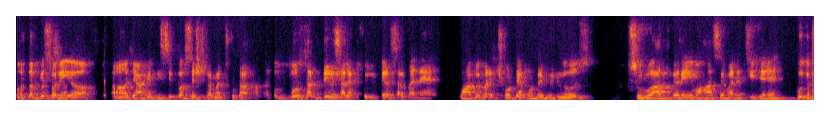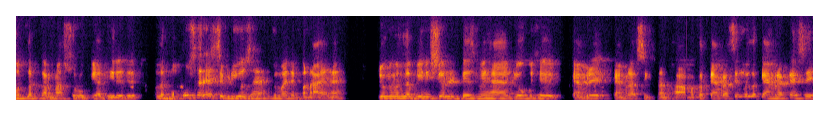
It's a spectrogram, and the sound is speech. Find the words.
मतलब कि सॉरी अच्छा। जाके किसी को असिस्ट करना छूटा था मैं। तो दो साल डेढ़ साल एक्चुअली डेढ़ साल मैंने वहाँ पे मैंने छोटे मोटे वीडियोस शुरुआत करी। वहाँ से मैंने चीज़ें खुद मतलब करना शुरू किया धीरे धीरे मतलब बहुत सारे ऐसे वीडियोस हैं जो मैंने बनाए हैं। जो कि मतलब कि इनिशियल डेज़ में है जो मुझे कैमरे कैमरा सीखना था। मतलब कैमरा सीख मतलब कैमरा कैसे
